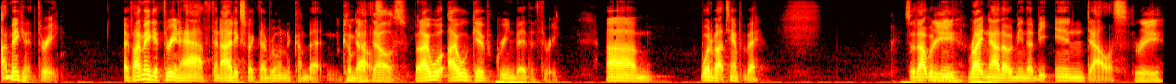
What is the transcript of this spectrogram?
I'm making it three. If I make it three and a half, then I'd expect everyone to come bet Come back, Dallas. But I will I will give Green Bay the three. Um, what about Tampa Bay? So that would Three. mean right now that would mean that'd be in Dallas. Three.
